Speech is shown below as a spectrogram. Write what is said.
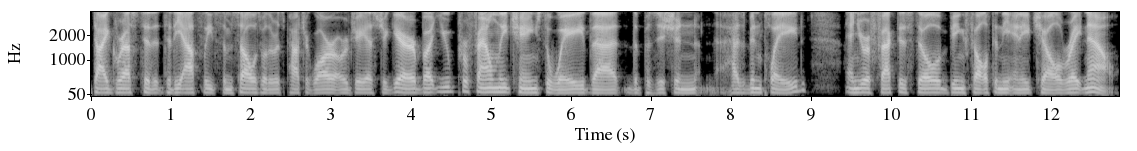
digress to the to the athletes themselves, whether it's Patrick Roy or J.S. Giguere, but you profoundly changed the way that the position has been played, and your effect is still being felt in the NHL right now.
